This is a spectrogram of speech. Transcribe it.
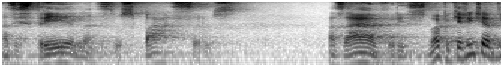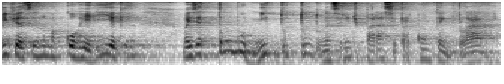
as estrelas, os pássaros, as árvores, não é? Porque a gente vive às vezes numa correria mas é tão bonito tudo, né? se a gente parasse para contemplar.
